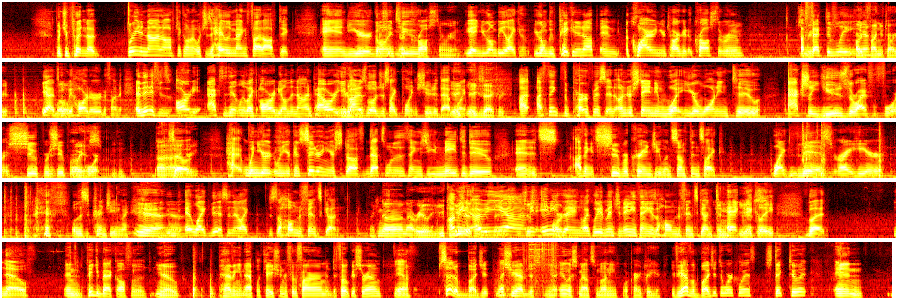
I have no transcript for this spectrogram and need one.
but you're putting a three to nine optic on it, which is a heavily magnified optic, and you're going to across the room. yeah, and you're going to be like you're going to be picking it up and acquiring your target across the room effectively. Hard you to find your target. Yeah, it's gonna be harder to find it. And then if it's already accidentally like already on the nine power, you might as well just like point and shoot at that Yeah, point. exactly. I, I think the purpose and understanding what you're wanting to actually use the rifle for is super, super Oh, yes. important. Mhm. I, So- I agree. When you're when you're considering your stuff, that's one of the things you need to do. And it's I think it's super cringy when something's like like this right here. well, this is cringy anyway. Yeah. And uh, like this, and they're like, it's a home defense gun. Like, no, not really. You can I mean, I mean, defense. yeah. It's I mean, anything harder. like we had mentioned, anything is a home defense gun And- technically, but no. And piggyback off of, you know, having an application for the firearm and to focus around, Yeah. Set a budget. Unless you have just, you know, endless amounts of money, more power to you. If you have a budget to work with, stick to it and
